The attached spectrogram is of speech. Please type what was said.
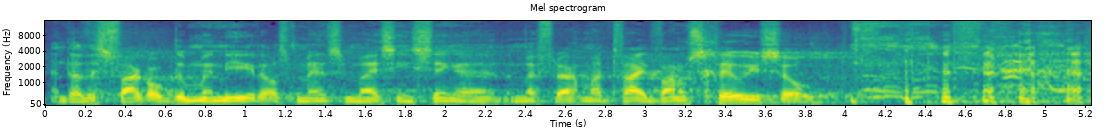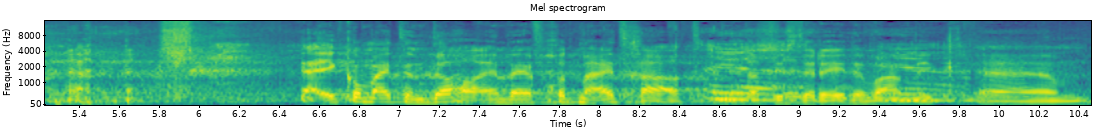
En dat is vaak ook de manier als mensen mij zien zingen. En mij vragen, maar Dwight, waarom schreeuw je zo? ja, ik kom uit een dal en wij hebben God mij uitgehaald. En dat is de reden waarom ja. ik um,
